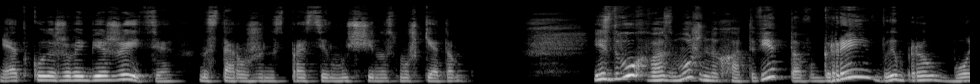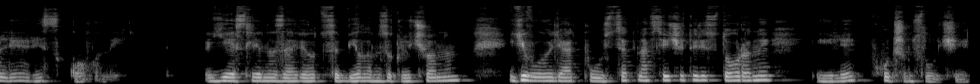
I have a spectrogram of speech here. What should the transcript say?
«И откуда же вы бежите?» – настороженно спросил мужчина с мушкетом. Из двух возможных ответов Грей выбрал более рискованный. Если назовется белым заключенным, его или отпустят на все четыре стороны, или, в худшем случае,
